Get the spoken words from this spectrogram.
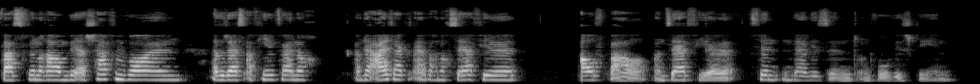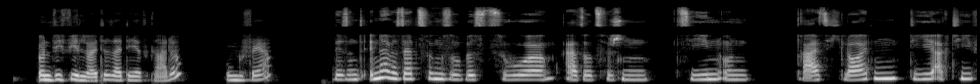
was für einen Raum wir erschaffen wollen. Also da ist auf jeden Fall noch, der Alltag ist einfach noch sehr viel Aufbau und sehr viel finden, wer wir sind und wo wir stehen. Und wie viele Leute seid ihr jetzt gerade? Ungefähr? Wir sind in der Besetzung so bis zu, also zwischen 10 und 30 Leuten, die aktiv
